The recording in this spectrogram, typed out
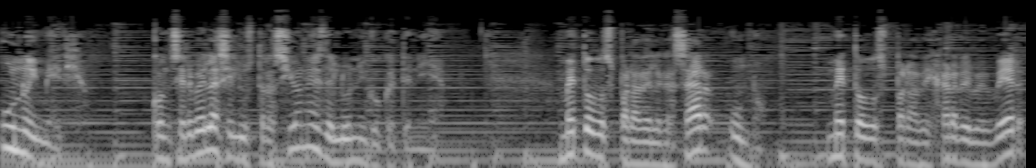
1 y medio. Conservé las ilustraciones del único que tenía. Métodos para adelgazar 1. Métodos para dejar de beber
